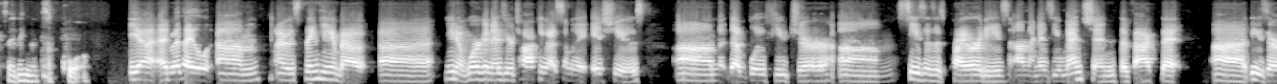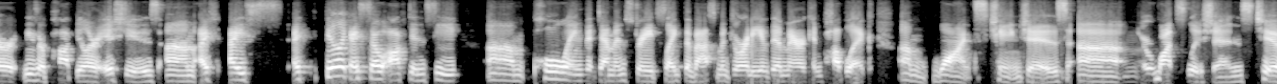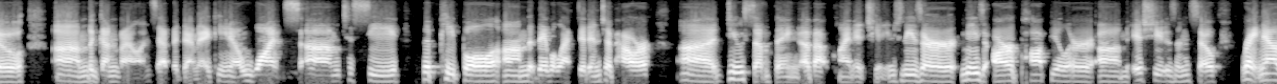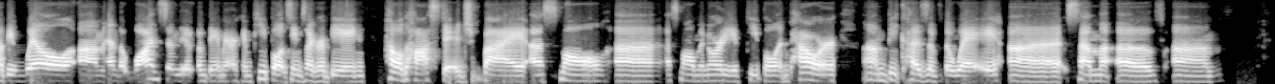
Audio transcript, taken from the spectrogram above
so i think that's cool yeah edwith i um i was thinking about uh you know morgan as you're talking about some of the issues um, that blue future um, sees as its priorities um, and as you mentioned the fact that uh, these are these are popular issues um, I, I, I feel like i so often see um, polling that demonstrates like the vast majority of the American public um, wants changes um, or wants solutions to um, the gun violence epidemic. You know, wants um, to see the people um, that they've elected into power uh, do something about climate change. These are these are popular issues, and so right now the will and the wants of the, of the American people, it seems like, are being held hostage by a small uh, a small minority of people in power because because of the way uh, some of um,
